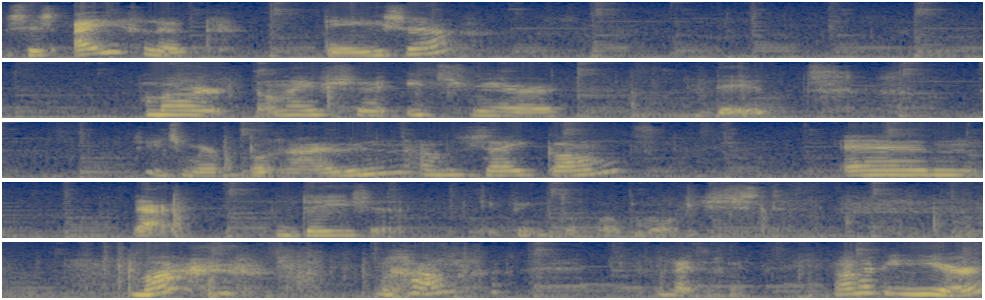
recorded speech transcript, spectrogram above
ze is eigenlijk deze. Maar dan heeft ze iets meer dit iets meer bruin aan de zijkant. En ja, deze die vind ik toch wel het mooist. Maar we gaan rijtechniek. Dan heb je hier,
